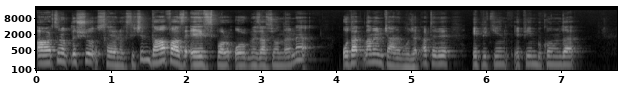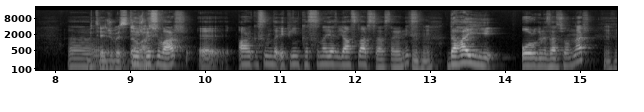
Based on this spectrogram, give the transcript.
artı nokta şu Psyonix için daha fazla e-spor organizasyonlarına odaklanma imkanı bulacaklar. Tabii Epic'in Epic'in bu konuda e, Bir tecrübesi de var. tecrübesi var. Ee, arkasında Epic'in kasasına yas- yaslarsa Psyonix Hı hı. daha iyi organizasyonlar Hı hı.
